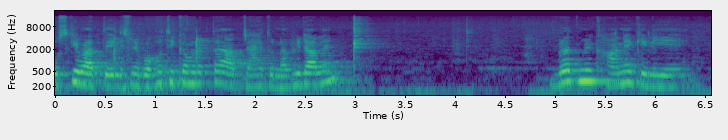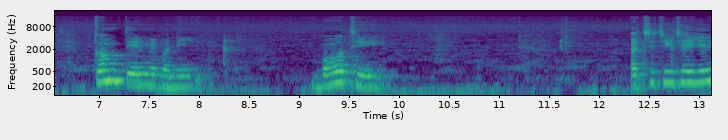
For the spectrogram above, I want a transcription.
उसके बाद तेल इसमें बहुत ही कम लगता है, आप चाहें तो ना भी डालें। व्रत में खाने के लिए कम तेल में बनी बहुत ही अच्छी चीज़ है ये।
